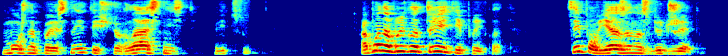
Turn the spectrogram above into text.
можна пояснити, що гласність відсутня. Або, наприклад, третій приклад. Це пов'язано з бюджетом.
